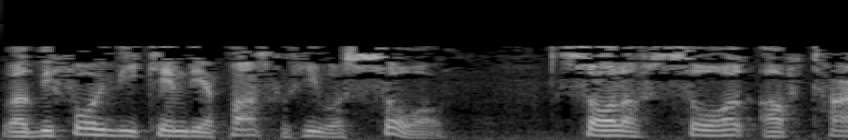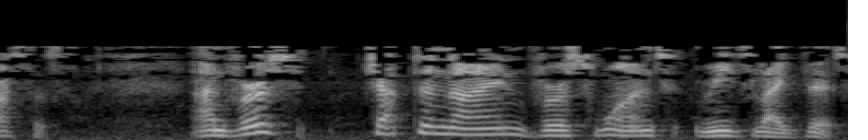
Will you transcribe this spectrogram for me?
Well, before he became the apostle, he was Saul, Saul of Saul of Tarsus. And verse chapter 9, verse 1 reads like this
